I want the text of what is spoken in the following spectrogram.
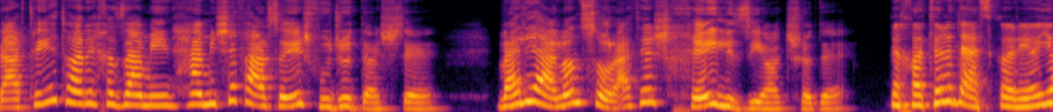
در طی تاریخ زمین همیشه فرسایش وجود داشته ولی الان سرعتش خیلی زیاد شده. به خاطر دستکاری های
